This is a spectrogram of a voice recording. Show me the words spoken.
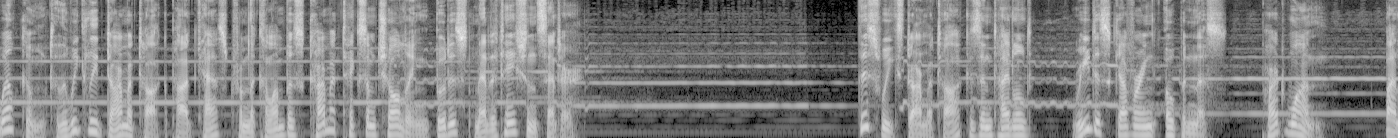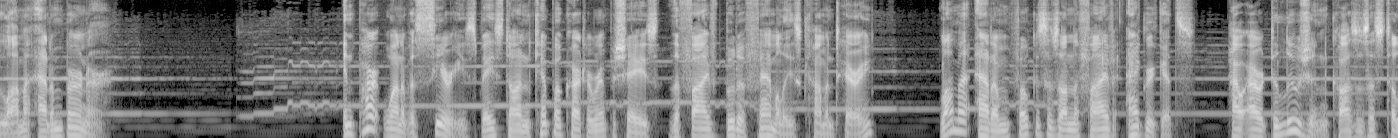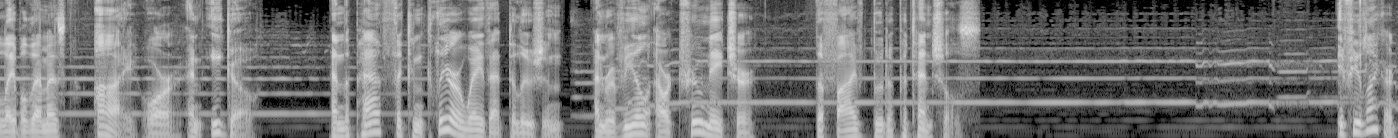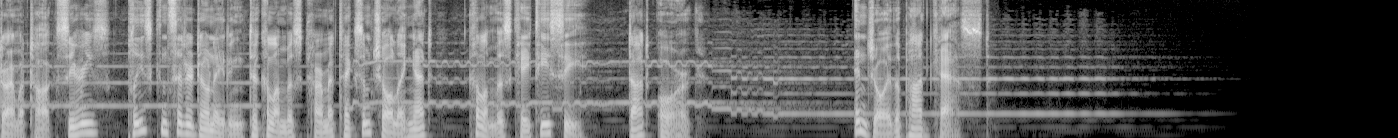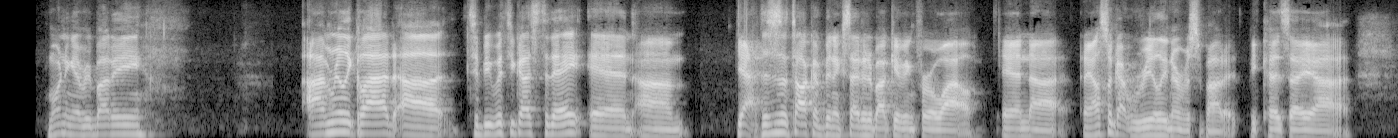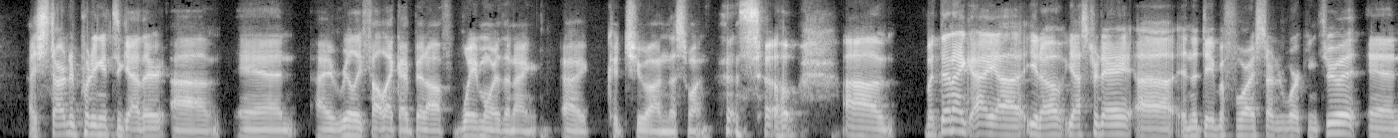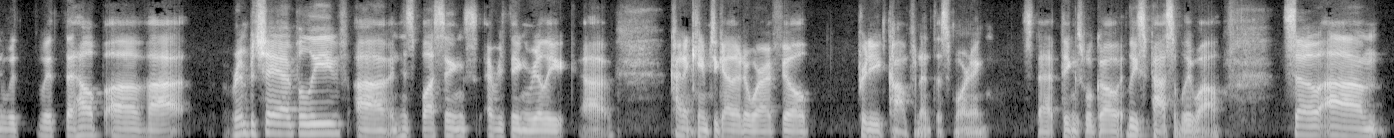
Welcome to the weekly Dharma Talk podcast from the Columbus Karma Thegsum Choling Buddhist Meditation Center. This week's Dharma Talk is entitled Rediscovering Openness, Part 1 by Lama Adam Berner. In part 1 of a series based on Khenpo Karthar Rinpoche's The Five Buddha Families commentary, Lama Adam focuses on the five aggregates how our delusion causes us to label them as I or an ego, and the path that can clear away that delusion and reveal our true nature, the five Buddha potentials. If you like our Dharma Talk series, please consider donating to Columbus Karma Thegsum Choling at columbusktc.org. Enjoy the podcast. Morning, everybody. I'm really glad uh, to be with you guys today. And um, yeah, this is a talk I've been excited about giving for a while. And uh, I also got really nervous about it because I uh, I started putting it together um, and I really felt like I bit off way more than I, I could chew on this one. so, um, but then I, I uh, you know, yesterday uh, and the day before I started working through it, and with with the help of uh, Rinpoche, I believe, uh, and his blessings, everything really uh, kind of came together to where I feel pretty confident this morning that things will go at least passably well. So, um,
